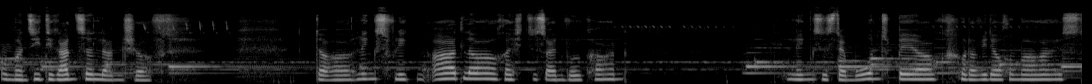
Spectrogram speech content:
Und man sieht die ganze Landschaft. Da links fliegt ein Adler, rechts ist ein Vulkan. Links ist der Mondberg oder wie der auch immer heißt.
